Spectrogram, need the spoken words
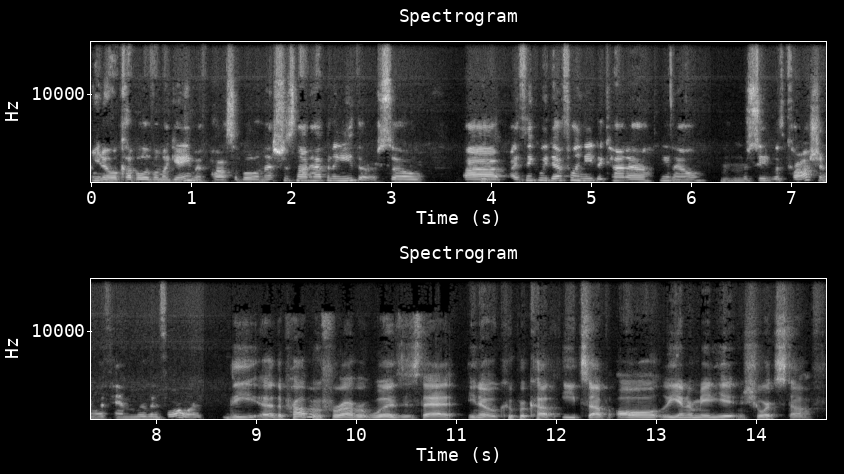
you know, a couple of them a game if possible, and that's just not happening either. So, uh, I think we definitely need to kind of, you know, mm-hmm. proceed with caution with him moving forward. The uh, the problem for Robert Woods is that you know Cooper Kupp eats up all the intermediate and short stuff,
